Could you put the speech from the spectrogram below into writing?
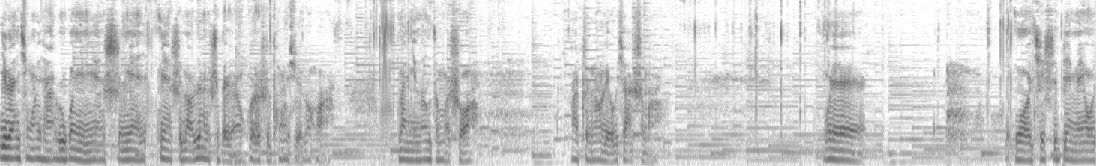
一般情况下，如果你面试面面试到认识的人或者是同学的话，那你能怎么说？那只能留下是吗？我也，我其实并没有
